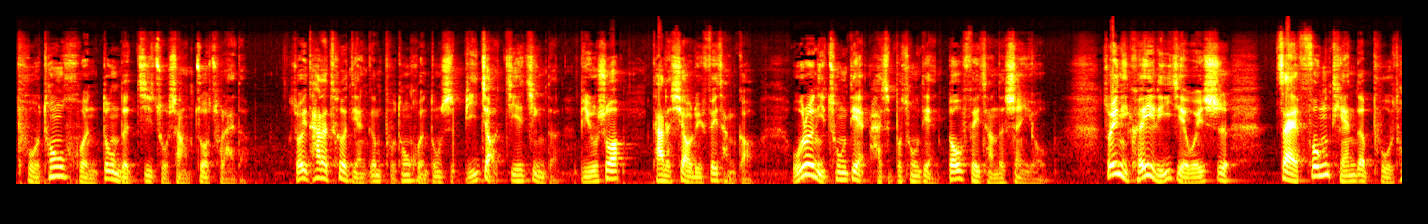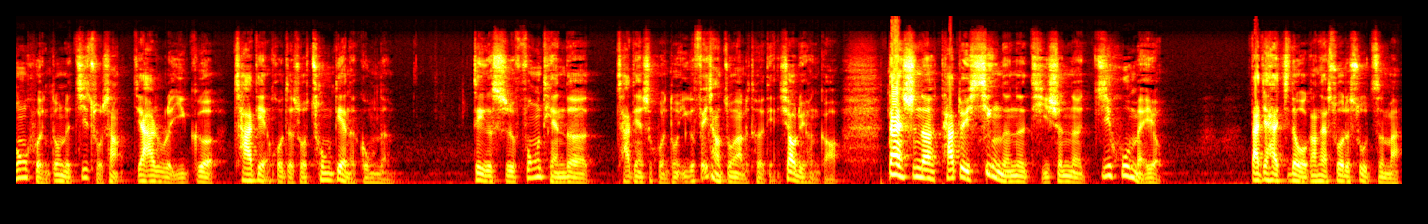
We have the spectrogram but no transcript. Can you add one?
普通混动的基础上做出来的，所以它的特点跟普通混动是比较接近的。比如说，它的效率非常高，无论你充电还是不充电，都非常的省油。所以你可以理解为是在丰田的普通混动的基础上加入了一个插电或者说充电的功能，这个是丰田的插电式混动一个非常重要的特点，效率很高。但是呢，它对性能的提升呢几乎没有。大家还记得我刚才说的数字吗？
